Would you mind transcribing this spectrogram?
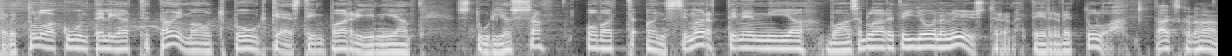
Tervetuloa kuuntelijat Time Out podcastin pariin ja studiossa ovat Anssi Marttinen ja Vaasabladetin Joona Nyström. Tervetuloa. Tack ska du ha.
